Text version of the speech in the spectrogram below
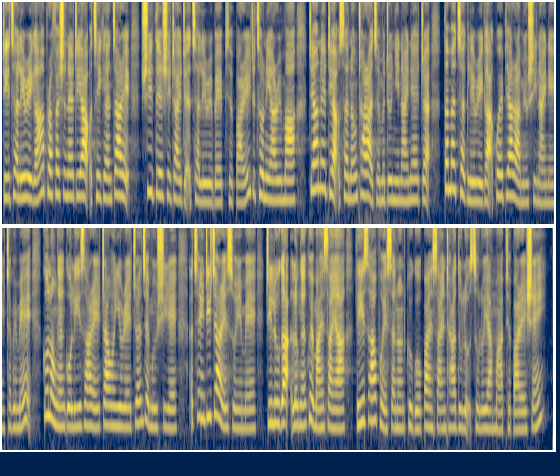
ဒီအချက်လေးတွေက professional တယောက်အခြေခံကြတဲ့ရှိသင့်ရှိထိုက်တဲ့အချက်လေးတွေပဲဖြစ်ပါတယ်တချို့နေရာတွေမှာတယောက်နဲ့တယောက်ဆက်နှုံးထားတာချင်းမတူညီနိုင်တဲ့အတွက်သတ်မှတ်ချက်ကလေးတွေကအကွဲပြားတာမျိုးရှိနိုင်တယ်ဒါပေမဲ့ကိုလုပ်ငန်းကိုလေးစားတယ်တာဝန်ယူတယ်ကျွမ်းကျင်မှုရှိတယ်အချိန်တိကျတယ်ဆိုရင်ပဲဒီလူကလုပ်ငန်းခွင်ပိုင်းဆိုင်ရာလေးစားဖွယ်ဆက်နှုံးတစ်ခုကိုပိုင်ဆိုင်ထားသူလို့ဆိုလို့ရမှာဖြစ်ပါတယ်ရှင်။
